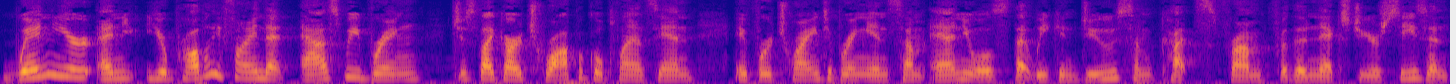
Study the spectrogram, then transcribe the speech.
when you're, and you'll probably find that as we bring, just like our tropical plants in, if we're trying to bring in some annuals that we can do some cuts from for the next year season,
